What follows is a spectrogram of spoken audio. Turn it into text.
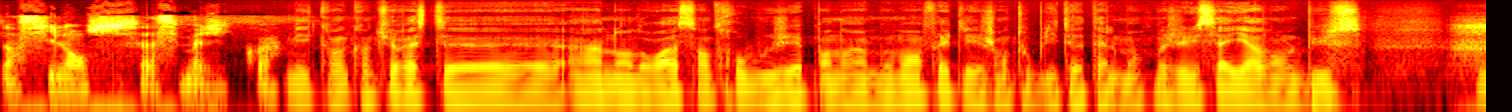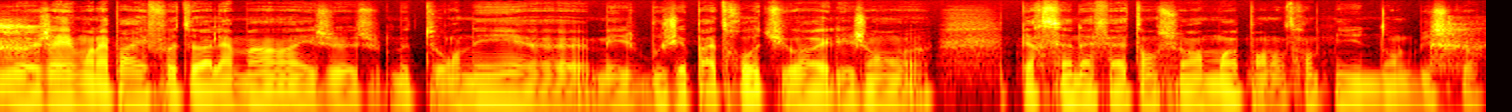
un silence, c'est assez magique quoi. Mais quand, quand tu restes euh, à un endroit sans trop bouger pendant un moment, en fait, les gens t'oublient totalement. Moi, j'ai eu ça hier dans le bus où euh, j'avais mon appareil photo à la main et je, je me tournais, euh, mais je bougeais pas trop, tu vois. Et les gens, euh, personne n'a fait attention à moi pendant 30 minutes dans le bus quoi.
